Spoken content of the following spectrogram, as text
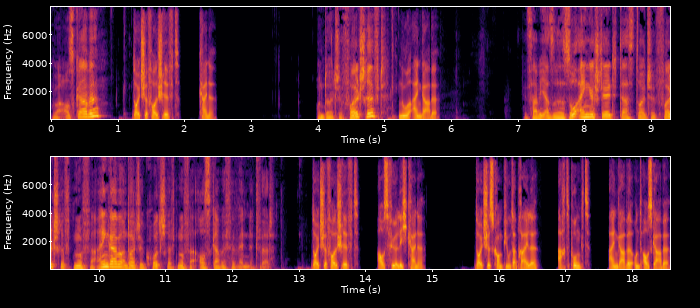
Nur Ausgabe? Deutsche Vollschrift, keine, und deutsche Vollschrift. nur Eingabe, Jetzt habe ich also so eingestellt, dass deutsche Vollschrift nur für Eingabe und deutsche Kurzschrift nur für Ausgabe verwendet wird. deutsche Vollschrift, ausführlich keine, deutsches Computerbreile, 8 Punkt, Eingabe und Ausgabe,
